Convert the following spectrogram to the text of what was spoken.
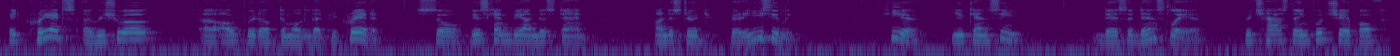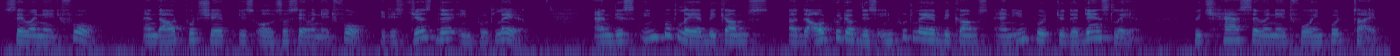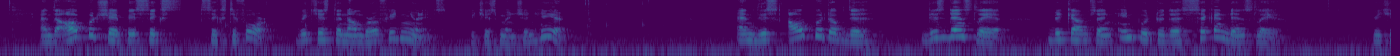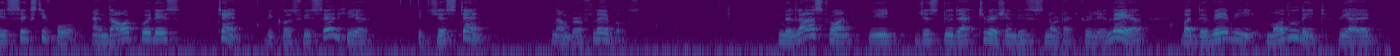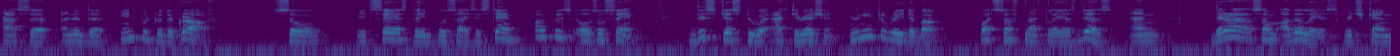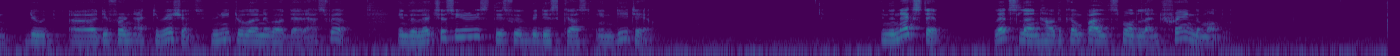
it creates a visual uh, output of the model that we created. So this can be understand, understood very easily. Here you can see there's a dense layer which has the input shape of 784 and the output shape is also 784. It is just the input layer. And this input layer becomes, uh, the output of this input layer becomes an input to the dense layer which has 784 input type and the output shape is 6 64, which is the number of hidden units, which is mentioned here. And this output of the this dense layer becomes an input to the second dense layer, which is 64, and the output is 10, because we said here it's just 10 number of labels. In the last one, we just do the activation. This is not actually a layer, but the way we modeled it, we added as a, another input to the graph. So it says the input size is 10, output is also same. This just do an activation. You need to read about what softmax layers does and there are some other layers which can do uh, different activations. You need to learn about that as well. In the lecture series, this will be discussed in detail. In the next step, let's learn how to compile this model and train the model.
